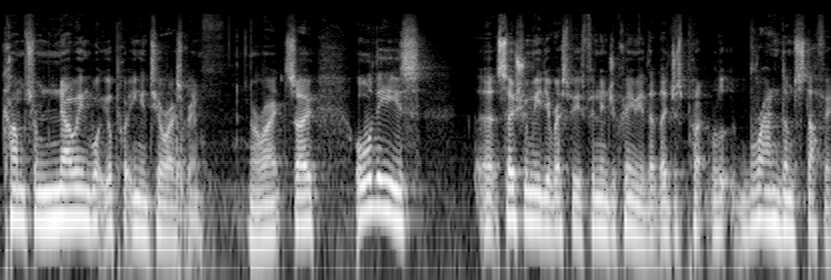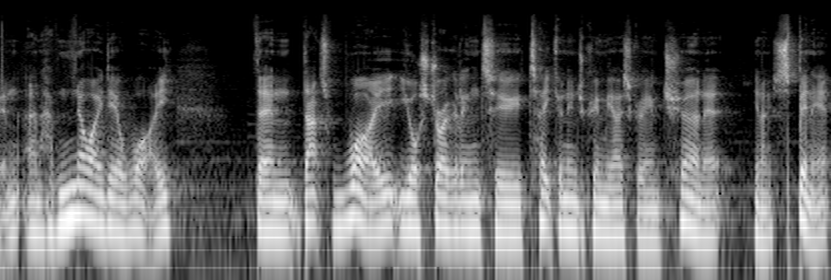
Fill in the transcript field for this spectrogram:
comes from knowing what you're putting into your ice cream. All right, so all these uh, social media recipes for Ninja Creami that they just put random stuff in and have no idea why, then that's why you're struggling to take your Ninja Creami ice cream, churn it, you know, spin it,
